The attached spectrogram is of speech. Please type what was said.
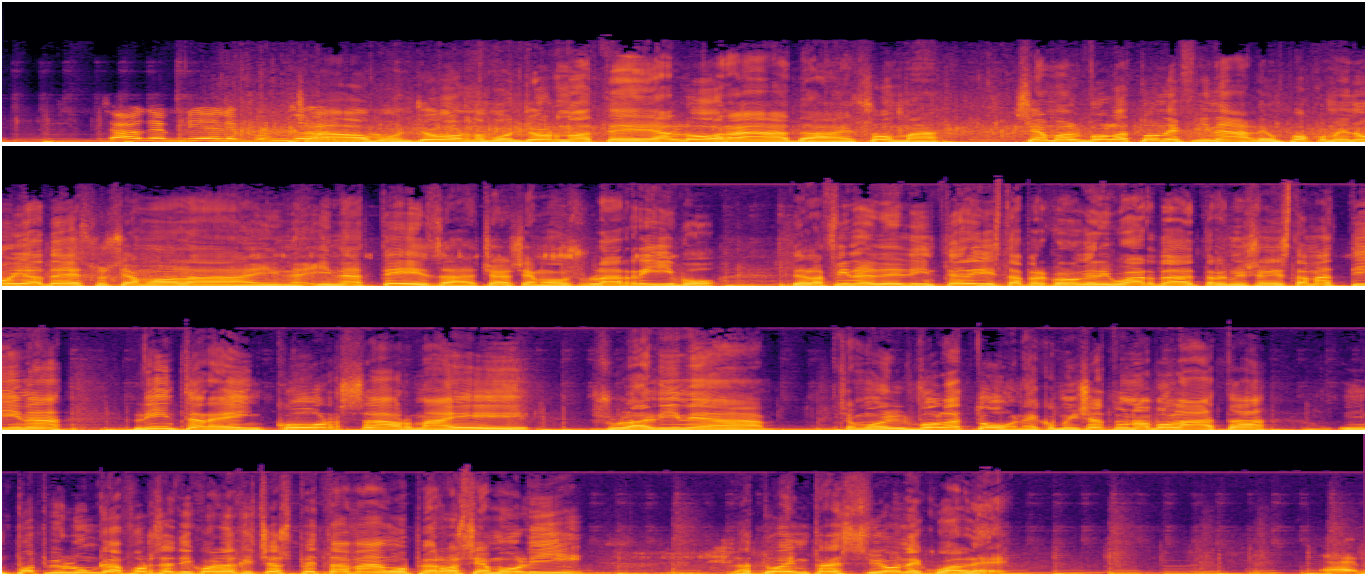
Ciao Gabriele, buongiorno. Ciao, buongiorno, buongiorno a te. Allora Ada, insomma, siamo al volatone finale, un po' come noi adesso siamo alla, in, in, attesa, cioè siamo sull'arrivo della fine dell'Interista per quello che riguarda la trasmissione di stamattina. L'Inter è in corsa ormai sulla linea, diciamo il volatone, è cominciata una volata un po' più lunga forse di quella che ci aspettavamo, però siamo lì. La tua impressione qual è? Eh,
